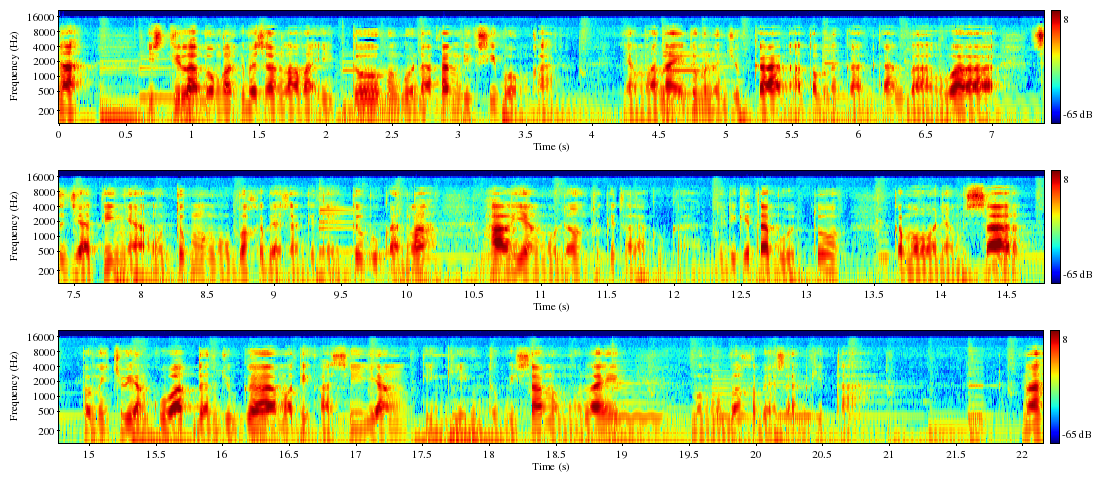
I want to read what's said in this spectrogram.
Nah, Istilah bongkar kebiasaan lama itu menggunakan diksi bongkar, yang mana itu menunjukkan atau menekankan bahwa sejatinya untuk mengubah kebiasaan kita itu bukanlah hal yang mudah untuk kita lakukan. Jadi kita butuh kemauan yang besar, pemicu yang kuat dan juga motivasi yang tinggi untuk bisa memulai mengubah kebiasaan kita. Nah,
